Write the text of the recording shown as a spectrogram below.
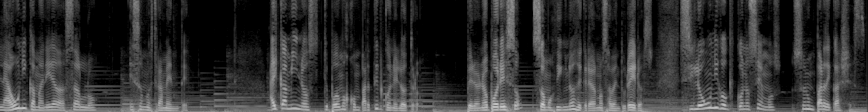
La única manera de hacerlo es en nuestra mente. Hay caminos que podemos compartir con el otro, pero no por eso somos dignos de creernos aventureros, si lo único que conocemos son un par de calles.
